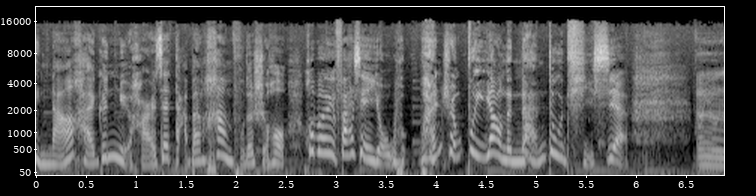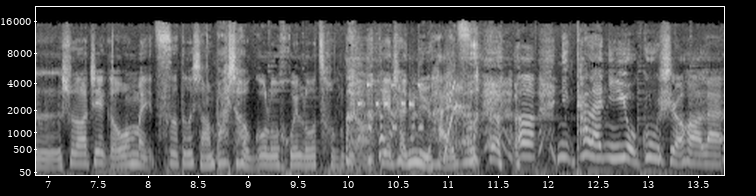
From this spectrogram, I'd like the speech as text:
里男孩跟女孩在打扮汉服的时候，会不会发现有完全不一样的难度体系现？呃，说到这个，我每次都想把小咕噜回炉重养，变成女孩子。呃，你看来你有故事哈，来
